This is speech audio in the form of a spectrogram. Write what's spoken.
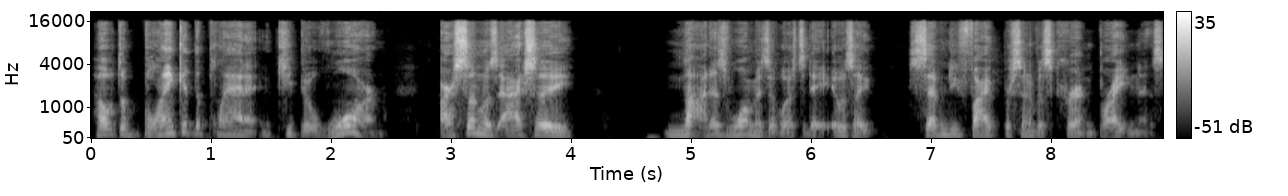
help to blanket the planet and keep it warm. Our sun was actually not as warm as it was today. It was like 75% of its current brightness.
